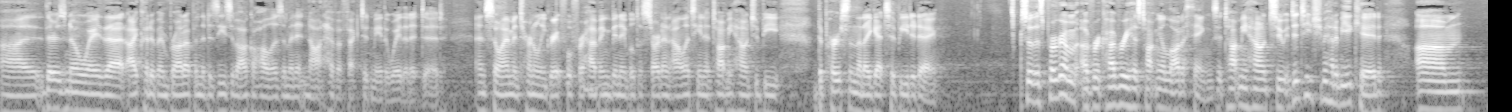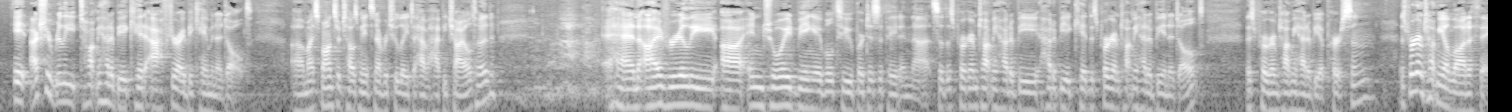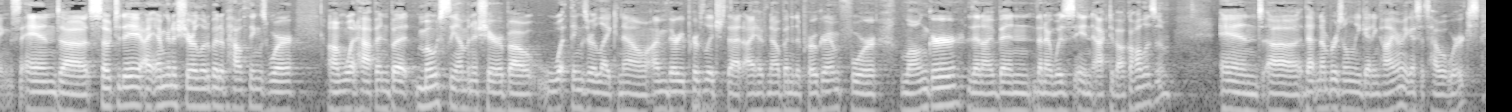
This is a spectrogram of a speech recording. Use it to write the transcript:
Uh, there's no way that I could have been brought up in the disease of alcoholism and it not have affected me the way that it did. And so I'm eternally grateful for having been able to start on Alateen. It taught me how to be the person that I get to be today so this program of recovery has taught me a lot of things. It taught me how to. It did teach me how to be a kid. Um, it actually really taught me how to be a kid after I became an adult. Uh, my sponsor tells me it's never too late to have a happy childhood. And I've really uh, enjoyed being able to participate in that. So this program taught me how to be how to be a kid. This program taught me how to be an adult. This program taught me how to be a person. This program taught me a lot of things. And uh, so today I am going to share a little bit of how things were um, what happened, but mostly I'm going to share about what things are like now. I'm very privileged that I have now been in the program for longer than I've been than I was in active alcoholism, and uh, that number is only getting higher. I guess that's how it works,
